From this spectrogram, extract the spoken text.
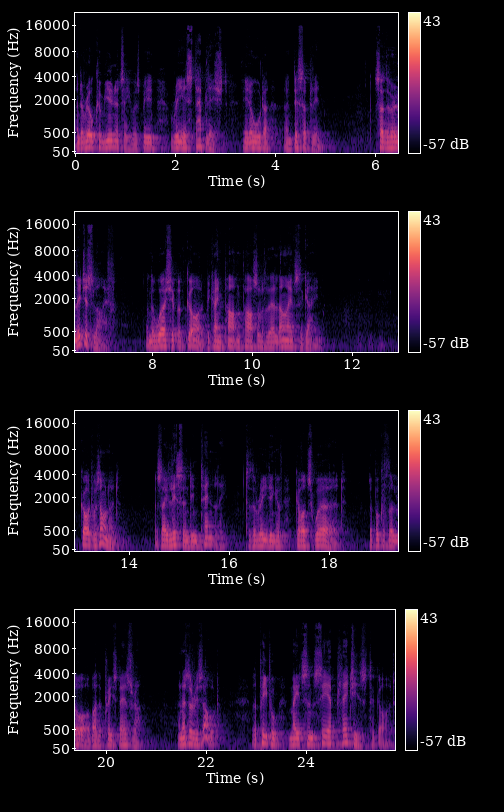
and a real community was being re established in order and discipline. So the religious life and the worship of God became part and parcel of their lives again. God was honoured as they listened intently to the reading of God's Word, the book of the law by the priest Ezra. And as a result, the people made sincere pledges to God.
